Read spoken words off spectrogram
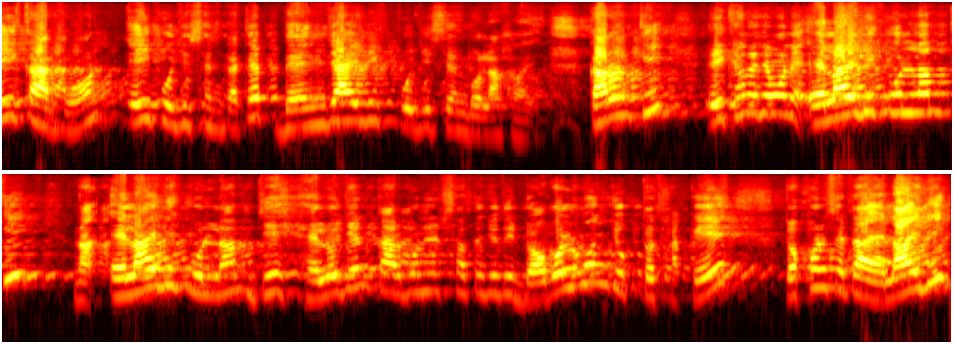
এই কার্বন এই পজিশনটাকে বেঞ্জাইলিক পজিশন বলা হয়। কারণ কি? এইখানে যেমন এলাইলিক বললাম কি? না এলাইলিক বললাম যে হ্যালোজেন কার্বনের সাথে যদি ডবল বন যুক্ত থাকে, তখন সেটা এলাইলিক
